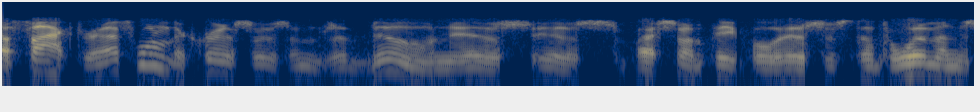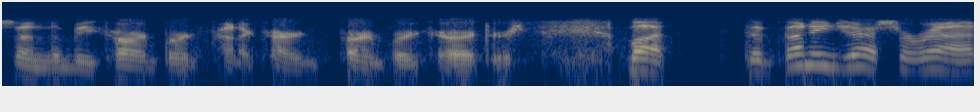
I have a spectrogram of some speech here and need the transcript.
a factor. That's one of the criticisms of Dune is is by some people is that the women tend to be cardboard kind of card, cardboard characters, but the Bene Gesserit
